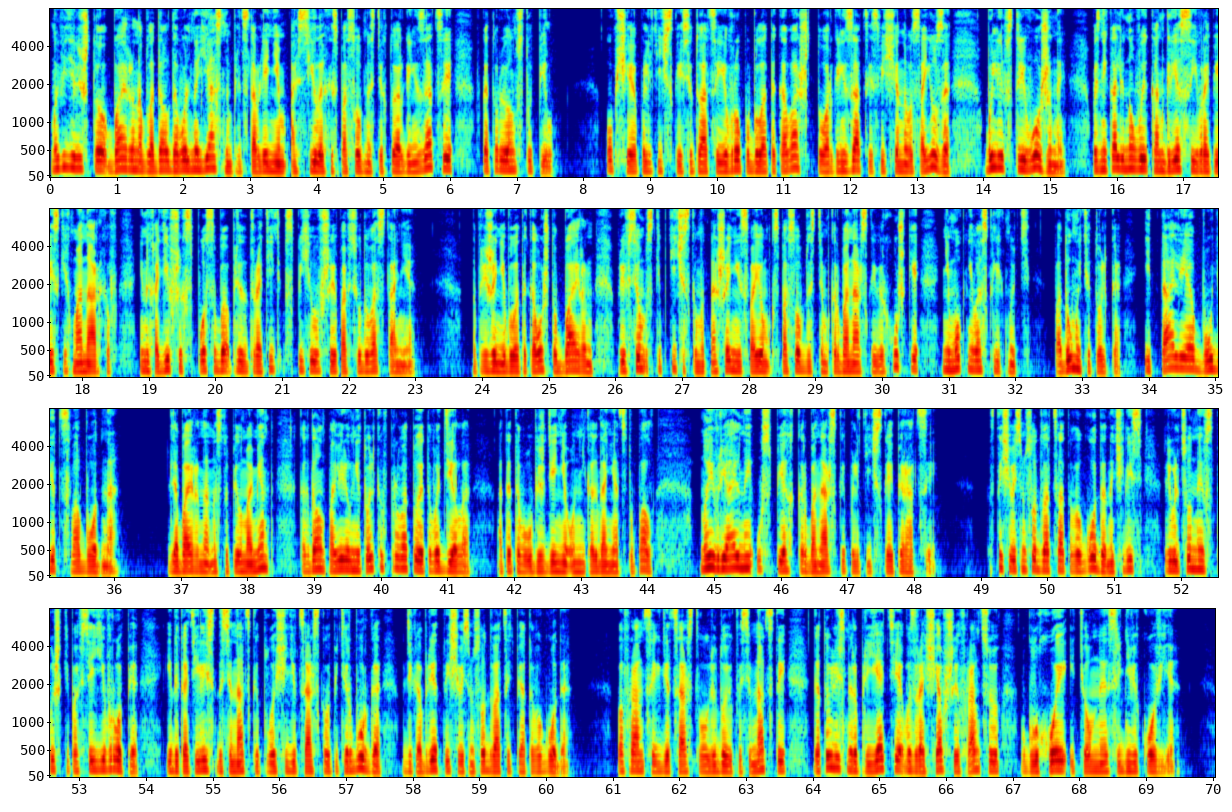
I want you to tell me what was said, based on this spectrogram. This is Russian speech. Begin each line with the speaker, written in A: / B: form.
A: Мы видели, что Байрон обладал довольно ясным представлением о силах и способностях той организации, в которую он вступил. Общая политическая ситуация Европы была такова, что организации Священного Союза были встревожены, возникали новые конгрессы европейских монархов, не находивших способа предотвратить вспыхивавшие повсюду восстания. Напряжение было таково, что Байрон при всем скептическом отношении своем к способностям карбонарской верхушки не мог не воскликнуть: "Подумайте только, Италия будет свободна". Для Байрона наступил момент, когда он поверил не только в правоту этого дела, от этого убеждения он никогда не отступал, но и в реальный успех карбонарской политической операции. С 1820 года начались революционные вспышки по всей Европе и докатились до Сенатской площади Царского Петербурга в декабре 1825 года. Во Франции, где царствовал Людовик XVIII, готовились мероприятия, возвращавшие Францию в глухое и темное средневековье.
